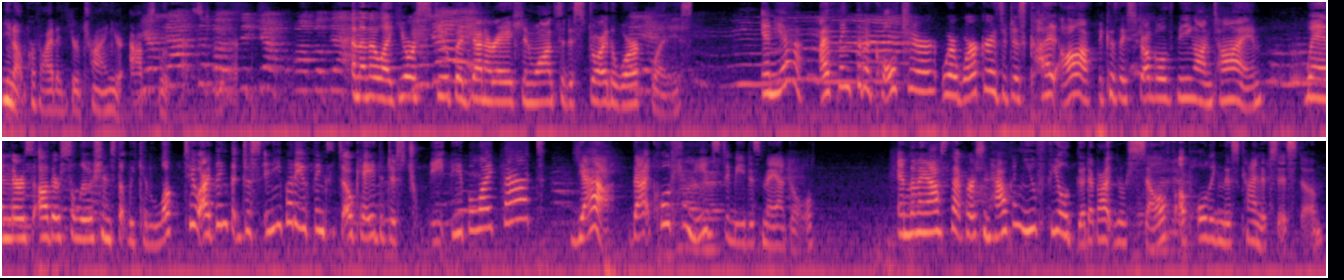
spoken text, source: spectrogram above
You know, provided you're trying your absolute best. it. And then they're like, your stupid generation wants to destroy the workplace. And yeah, I think that a culture where workers are just cut off because they struggle with being on time, when there's other solutions that we can look to, I think that just anybody who thinks it's okay to just treat people like that, yeah, that culture needs to be dismantled. And then I asked that person, how can you feel good about yourself upholding this kind of system?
